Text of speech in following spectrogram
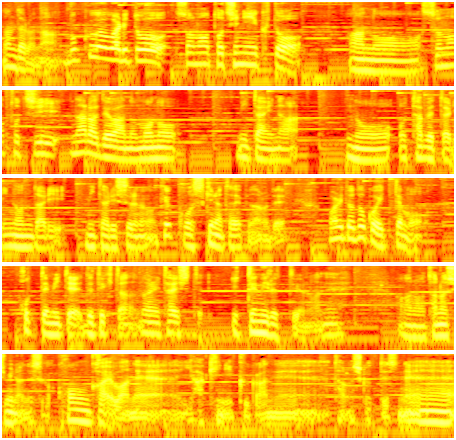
なんだろうな、僕は割とその土地に行くと、あの、その土地ならではのものみたいなのを食べたり飲んだり見たりするのが結構好きなタイプなので、割とどこ行っても掘ってみて出てきたのに対して行ってみるっていうのはね、あの、楽しみなんですが、今回はね、焼肉がね、楽しかったですね。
